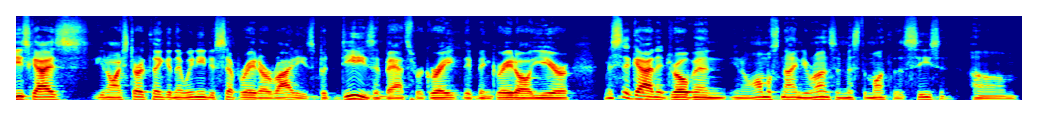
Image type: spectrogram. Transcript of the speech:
these guys, you know, I started thinking that we need to separate our righties. But Didi's at bats were great. They've been great all year. This is a guy that drove in, you know, almost 90 runs and missed a month of the season. Um,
